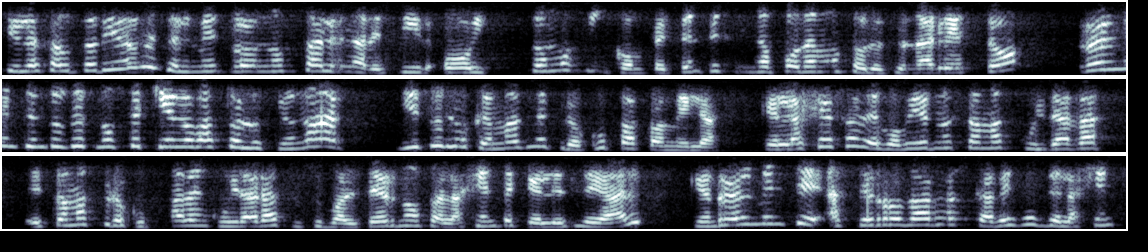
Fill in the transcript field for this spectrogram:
si las autoridades del metro no salen a decir hoy somos incompetentes y no podemos solucionar esto, realmente entonces no sé quién lo va a solucionar. Y eso es lo que más me preocupa, Pamela, que la jefa de gobierno está más cuidada, está más preocupada en cuidar a sus subalternos, a la gente que le es leal, que en realmente hacer rodar las cabezas de la gente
